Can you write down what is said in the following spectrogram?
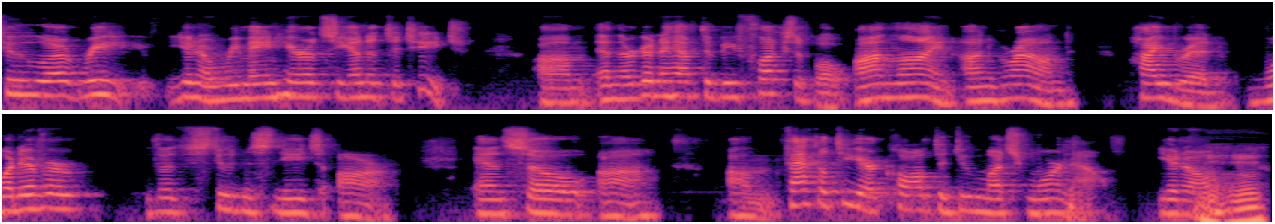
to uh, re, you know, remain here at Siena to teach. Um, and they're going to have to be flexible, online, on ground, hybrid, whatever the students' needs are. And so uh, um, faculty are called to do much more now, you know. Mhm.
